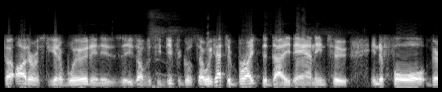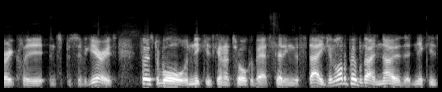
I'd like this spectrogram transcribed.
for either of us to get a word in is is obviously difficult. So we've had to break the day down into into four very clear and specific areas. First of all, Nick is going to talk about setting the stage, and a lot of people don't know that Nick is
